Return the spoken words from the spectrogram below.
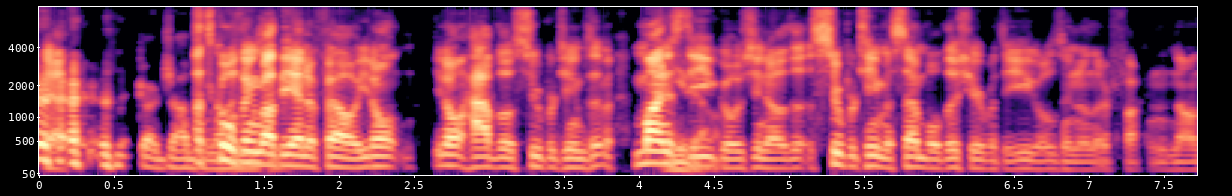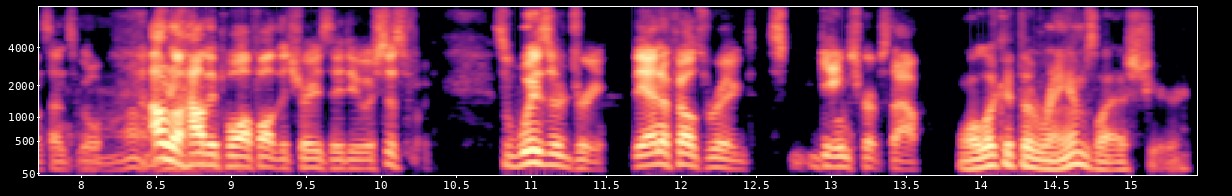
Yeah. make our jobs. That's cool thing easier. about the NFL. You don't you don't have those super teams minus you the know. Eagles. You know the super team assembled this year with the Eagles. You know they're fucking nonsensical. Oh, I don't know how they pull off all the trades they do. It's just it's wizardry. The NFL's rigged, it's game script style. Well, look at the Rams last year.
